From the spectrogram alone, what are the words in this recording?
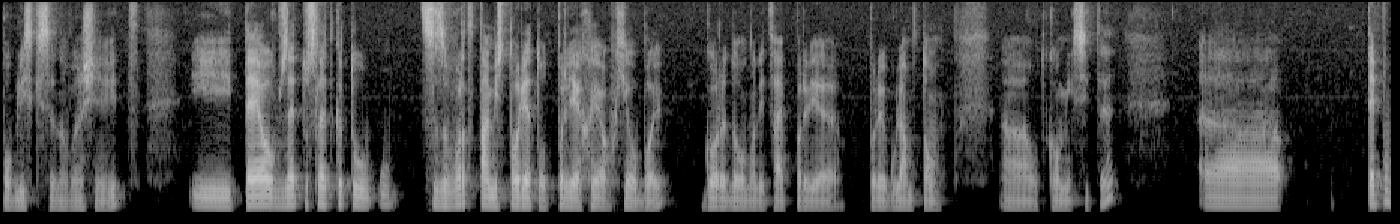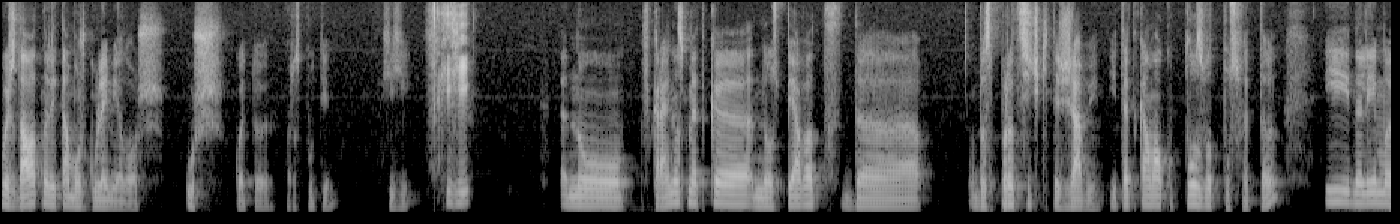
по-близки са на външен вид. И те обзето след като се завърта там историята от първия Хел, Хелбой, горе-долу, нали, това е първия, първия голям том а, от комиксите, а, те побеждават нали, там уж големия лош, уж, който е Разпутин, хихи, Хихи. но в крайна сметка не успяват да, да спрат всичките жаби. И те така малко плъзват по света и нали, има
